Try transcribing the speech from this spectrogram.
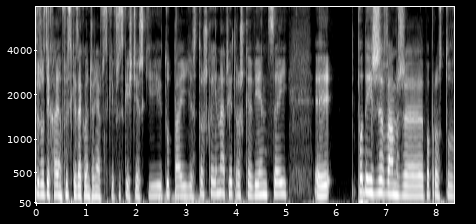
Rozjechałem wszystkie zakończenia, wszystkie, wszystkie ścieżki. Tutaj jest troszkę inaczej, troszkę więcej. Y, podejrzewam, że po prostu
